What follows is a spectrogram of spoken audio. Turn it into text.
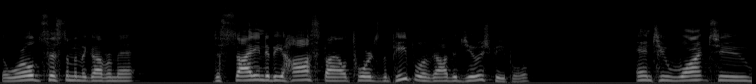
the world system and the government deciding to be hostile towards the people of God, the Jewish people, and to want to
